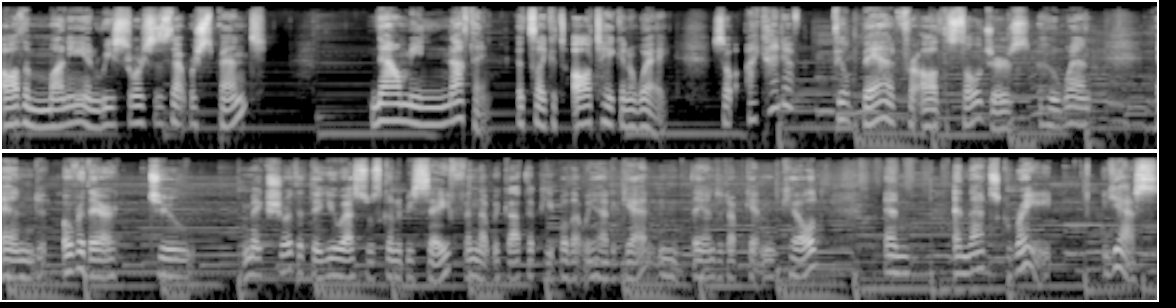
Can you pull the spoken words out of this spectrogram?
all the money and resources that were spent, now mean nothing. It's like it's all taken away. So I kind of feel bad for all the soldiers who went and over there to make sure that the U.S. was going to be safe and that we got the people that we had to get, and they ended up getting killed, and and that's great. Yes,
